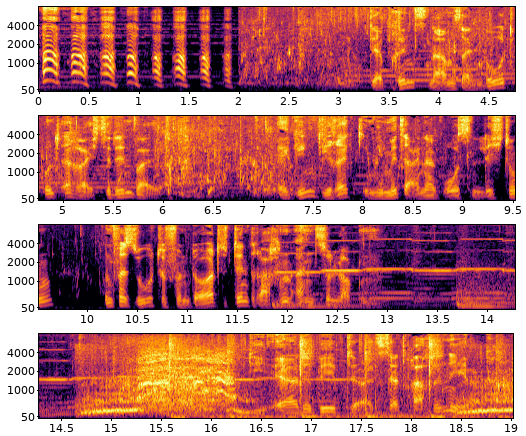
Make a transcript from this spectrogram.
Der Prinz nahm sein Boot und erreichte den Wald. Er ging direkt in die Mitte einer großen Lichtung und versuchte von dort den Drachen anzulocken. Die Erde bebte, als der Drache näher kam.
